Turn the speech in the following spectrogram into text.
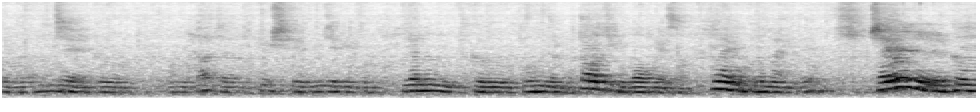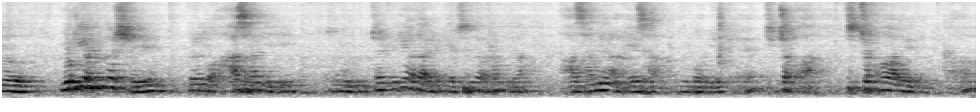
그 이제 그 뭡니까 저 교육시켜 문제 비고 이런 그 부분들 뭐 떨어지고 뭐고 해서 떠나고 그런 모양인데요. 제일 그 유리한 것이 그래도 아산이 저는 제일 유리하다 이렇게 생각을 합니다. 아산이나 해상 뭐 이렇게 직접화 직접화가 되니까.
